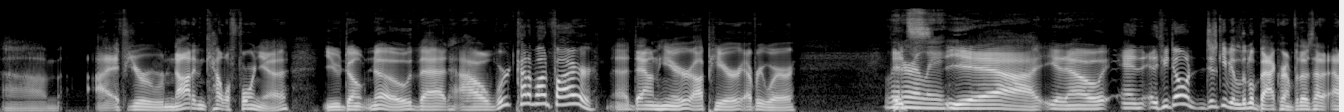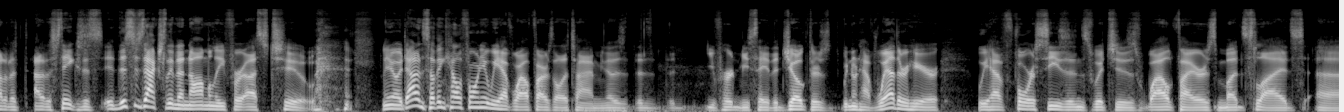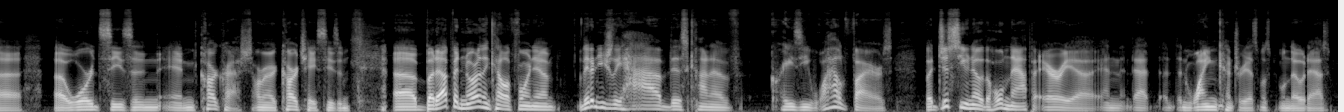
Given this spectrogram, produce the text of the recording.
Um, if you're not in California, you don't know that how we're kind of on fire uh, down here, up here, everywhere. Literally. It's, yeah, you know, and if you don't, just give you a little background for those out, out of the out of the state, because it, this is actually an anomaly for us too. you know, down in Southern California, we have wildfires all the time. You know, there's, there's, there's, you've heard me say the joke. There's we don't have weather here. We have four seasons, which is wildfires, mudslides, uh, award season, and car crash or car chase season. Uh, but up in Northern California, they don't usually have this kind of crazy wildfires. But just so you know, the whole Napa area and that and wine country, as most people know it as,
